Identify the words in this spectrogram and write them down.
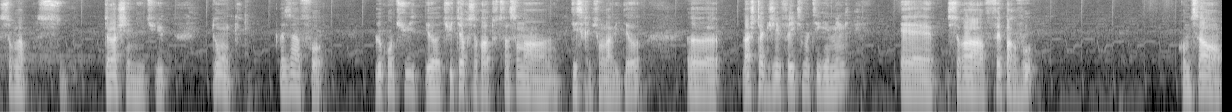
sur la de chaîne YouTube. Donc les infos, le compte euh, Twitter sera de toute façon dans la description de la vidéo. L'hashtag GFX Multigaming sera fait par vous. Comme ça,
